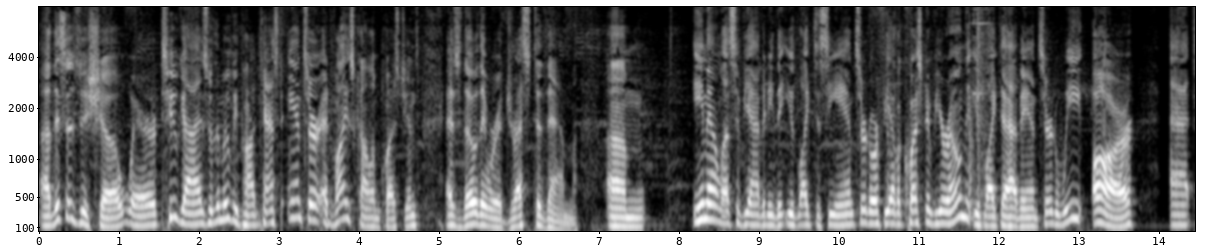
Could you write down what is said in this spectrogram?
Uh, this is a show where two guys with a movie podcast answer advice column questions as though they were addressed to them. Um, email us if you have any that you'd like to see answered, or if you have a question of your own that you'd like to have answered. We are at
